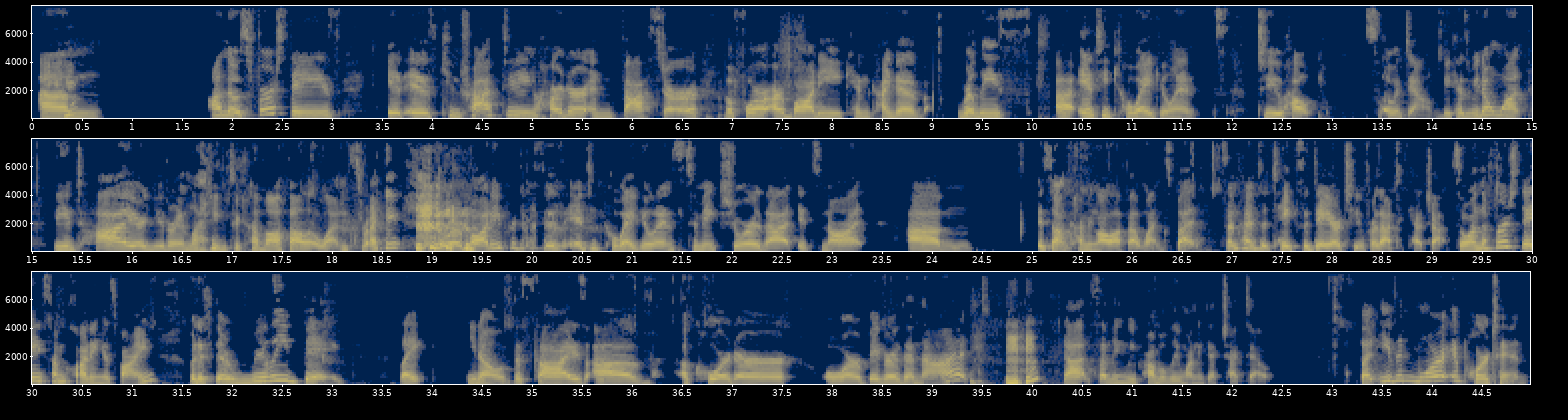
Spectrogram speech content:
um, on those first days, it is contracting harder and faster before our body can kind of release uh, anticoagulants to help slow it down because we don't want the entire uterine lining to come off all at once, right? So our body produces anticoagulants to make sure that it's not um, it's not coming all off at once. But sometimes it takes a day or two for that to catch up. So on the first day, some clotting is fine, but if they're really big, like you know the size of a quarter or bigger than that, hmm that's something we probably want to get checked out. But even more important,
